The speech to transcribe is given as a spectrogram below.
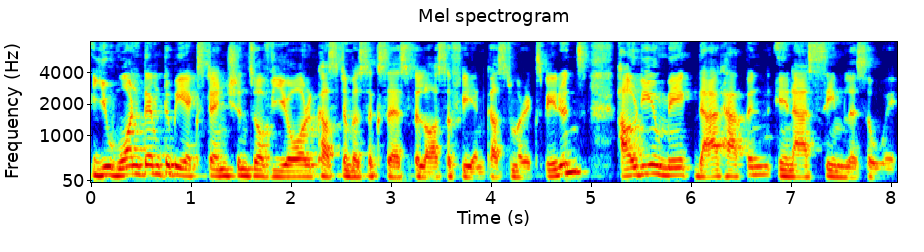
you want them to be extensions of your customer success philosophy and customer experience, how do you make that happen in as seamless a way?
